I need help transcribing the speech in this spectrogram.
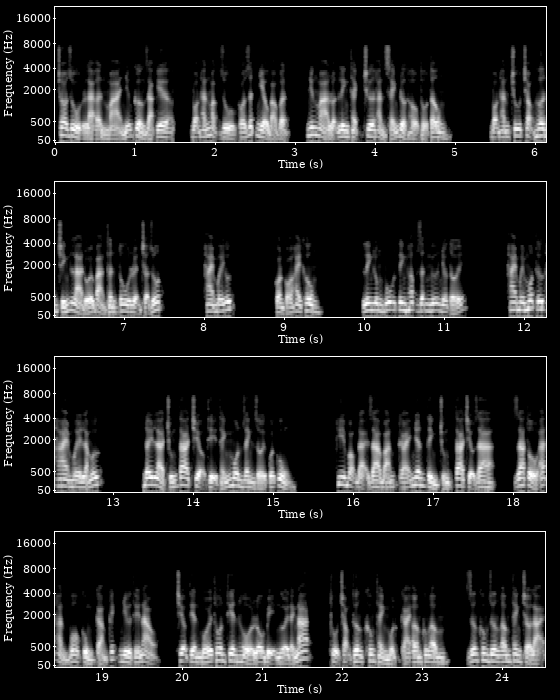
Cho dù là ẩn mà những cường giả kia, bọn hắn mặc dù có rất nhiều bảo vật, nhưng mà luận linh thạch chưa hẳn sánh được hậu thổ tông bọn hắn chú trọng hơn chính là đối bản thân tu luyện trợ giúp. Hai mươi ước còn có hay không? Linh lung vũ tinh hấp dẫn ngữ nhớ tới. Hai mươi mốt ước hai mươi lăm ước đây là chúng ta triệu thị thánh môn danh giới cuối cùng. Hy vọng đại gia bán cái nhân tình chúng ta triệu ra gia tổ át hẳn vô cùng cảm kích như thế nào. Triệu tiền bối thôn thiên hồ lô bị người đánh nát, thụ trọng thương không thành một cái âm không âm, dương không dương âm thanh trở lại,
